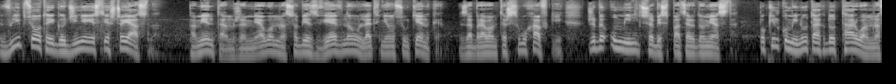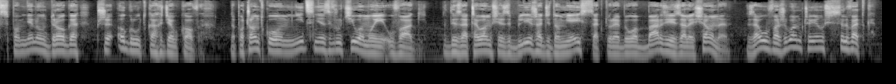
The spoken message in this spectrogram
W lipcu o tej godzinie jest jeszcze jasno. Pamiętam, że miałam na sobie zwiewną letnią sukienkę. Zabrałam też słuchawki, żeby umilić sobie spacer do miasta. Po kilku minutach dotarłam na wspomnianą drogę przy ogródkach działkowych. Na początku nic nie zwróciło mojej uwagi. Gdy zaczęłam się zbliżać do miejsca, które było bardziej zalesione, zauważyłam czyjąś sylwetkę.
